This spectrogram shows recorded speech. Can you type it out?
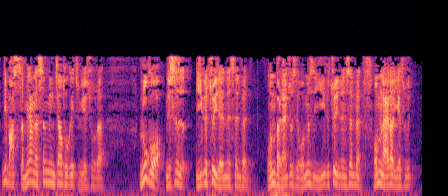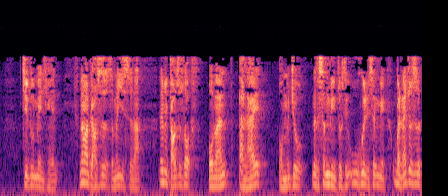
你把什么样的生命交托给主耶稣呢？如果你是一个罪人的身份，我们本来就是我们是以一个罪人的身份，我们来到耶稣基督面前，那么表示什么意思呢？那么表示说，我们本来我们就那个生命就是一个污秽的生命，本来就是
